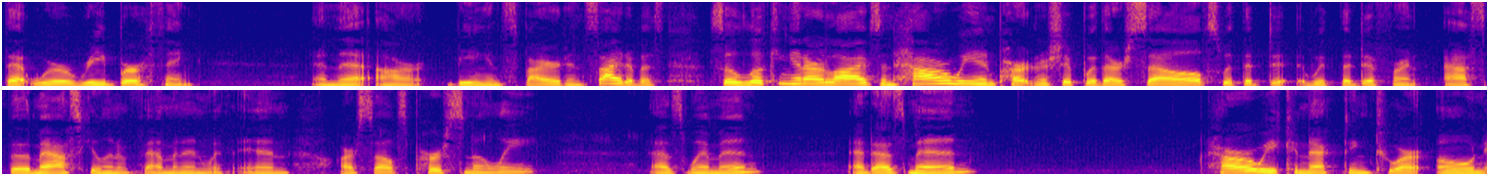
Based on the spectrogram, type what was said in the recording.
that we're rebirthing and that are being inspired inside of us. So looking at our lives and how are we in partnership with ourselves, with the di- with the different aspects, the masculine and feminine within ourselves personally, as women, and as men. How are we connecting to our own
